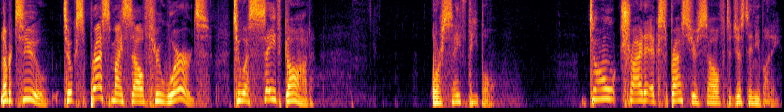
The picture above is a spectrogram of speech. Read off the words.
Number two, to express myself through words to a safe God or safe people. Don't try to express yourself to just anybody.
